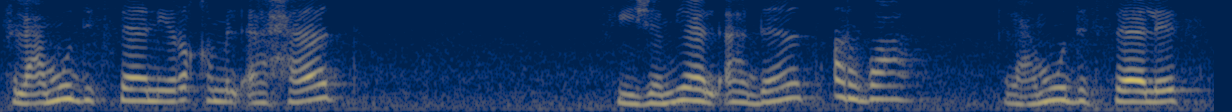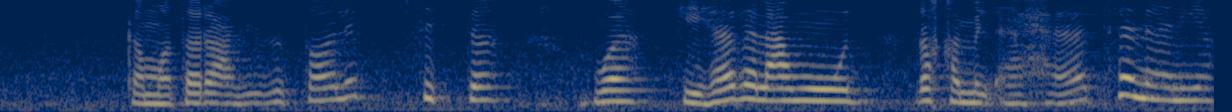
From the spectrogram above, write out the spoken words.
في العمود الثاني رقم الآحاد في جميع الأعداد أربعة. العمود الثالث كما ترى عزيزي الطالب ستة. وفي هذا العمود رقم الآحاد ثمانية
